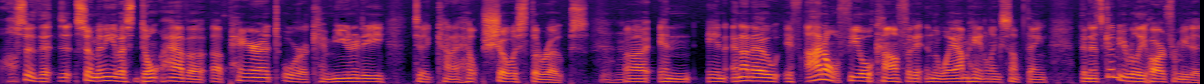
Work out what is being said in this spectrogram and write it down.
also that, that so many of us don't have a, a parent or a community to kind of help show us the ropes. Uh, and, and and I know if I don't feel confident in the way I'm handling something, then it's going to be really hard for me to,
